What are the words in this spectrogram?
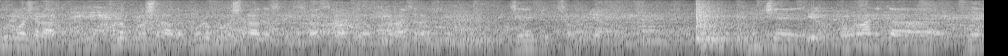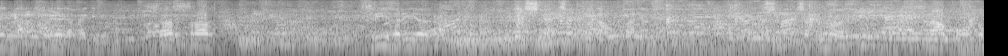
ಪೂರ್ವಜರಾದ, ಕುಲಪುರುಷರಾದ ಮೂಲ ಪುರುಷರಾದ ಶ್ರೀ ಸಹಸ್ರಾರ್ಜುನ ಮಹಾರಾಜರ ಜಯಂತಿ ಉತ್ಸವ ಮುಂಚೆ ಪೌರಾಣಿಕ ವೇದಗಳಲ್ಲಿ ಹೇಳಿದ ಹಾಗೆ ಸಹಸ್ರಾರ್ ಶ್ರೀಹರಿಯ ಸುದರ್ಶನ ಚಕ್ರದ ಅವತಾರ. ಸುದರ್ಶನ ಚಕ್ರವಾಗಿ ಶ್ರಾಪವನ್ನು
